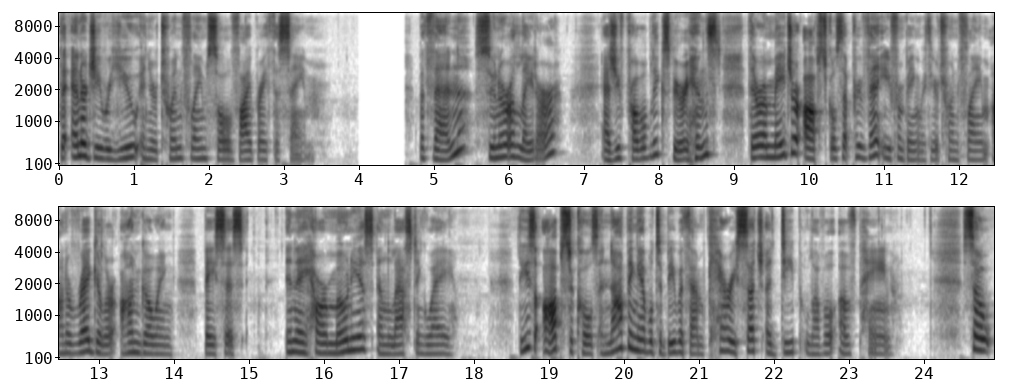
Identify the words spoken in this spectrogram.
the energy where you and your twin flame soul vibrate the same. But then, sooner or later, as you've probably experienced, there are major obstacles that prevent you from being with your twin flame on a regular, ongoing basis in a harmonious and lasting way. These obstacles and not being able to be with them carry such a deep level of pain. So,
